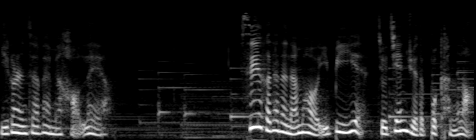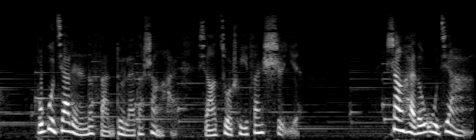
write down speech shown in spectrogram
一个人在外面好累啊。C 和她的男朋友一毕业就坚决的不啃老，不顾家里人的反对，来到上海，想要做出一番事业。上海的物价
